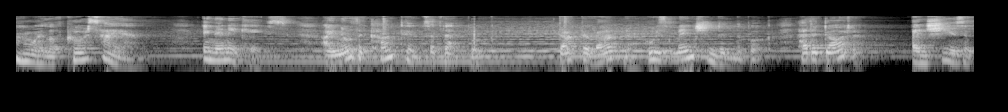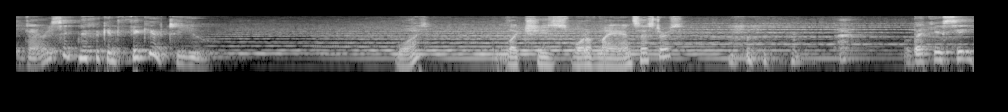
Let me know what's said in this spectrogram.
Well, of course I am. In any case, I know the contents of that book. Dr. Wagner, who is mentioned in the book, had a daughter, and she is a very significant figure to you. What? Like she's one of my ancestors? But you see,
